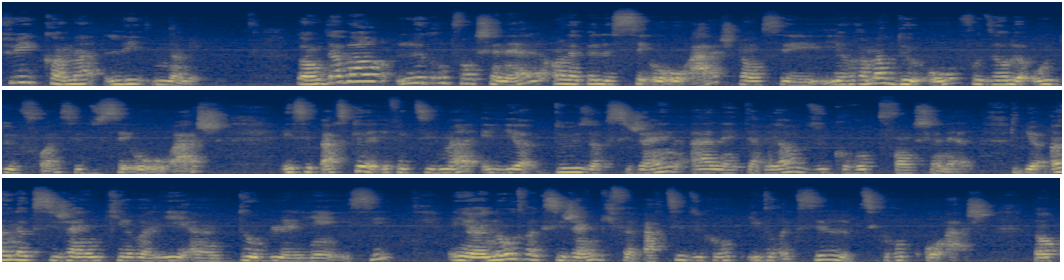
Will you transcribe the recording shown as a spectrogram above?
puis comment les nommer. Donc, d'abord, le groupe fonctionnel, on l'appelle le COOH. Donc, il y a vraiment deux O. Il faut dire le O deux fois. C'est du COOH. Et c'est parce qu'effectivement, il y a deux oxygènes à l'intérieur du groupe fonctionnel. Il y a un oxygène qui est relié à un double lien ici et un autre oxygène qui fait partie du groupe hydroxyle, le petit groupe OH. Donc,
